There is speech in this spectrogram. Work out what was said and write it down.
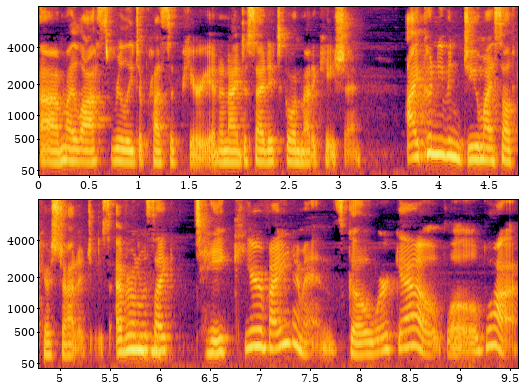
uh, my last really depressive period and I decided to go on medication, I couldn't even do my self care strategies. Everyone was like, take your vitamins, go work out, blah, blah, blah.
